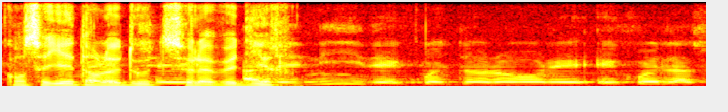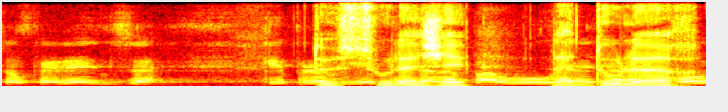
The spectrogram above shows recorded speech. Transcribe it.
Conseiller dans le doute, cela veut dire de soulager la douleur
